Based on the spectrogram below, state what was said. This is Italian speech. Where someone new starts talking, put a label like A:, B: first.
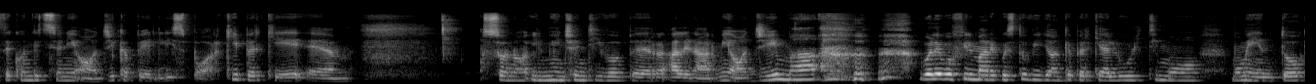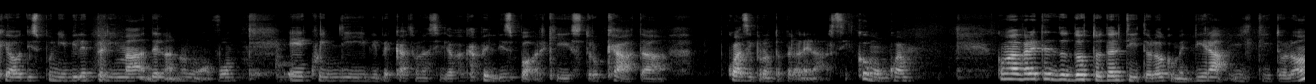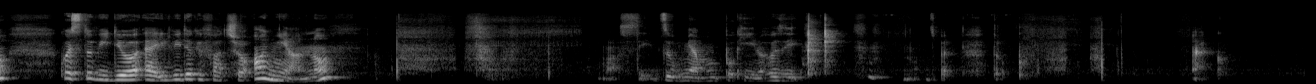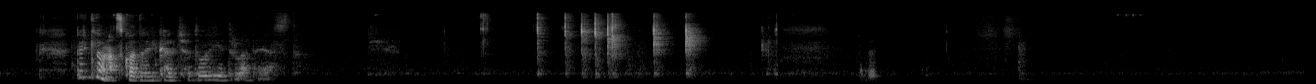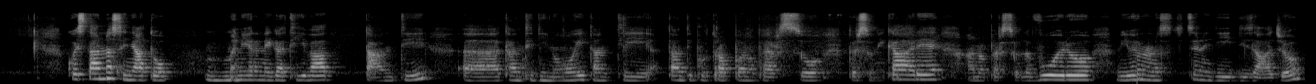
A: queste condizioni oggi, capelli sporchi, perché ehm, sono il mio incentivo per allenarmi oggi, ma volevo filmare questo video anche perché è l'ultimo momento che ho disponibile prima dell'anno nuovo e quindi vi beccate una Silvia con capelli sporchi, struccata, quasi pronta per allenarsi. Comunque, come avrete dedotto dal titolo, come dirà il titolo, questo video è il video che faccio ogni anno. Sì, zoomiamo un pochino così. No, aspetta, troppo. Ecco. Perché ho una squadra di calciatori dietro la testa? Quest'anno ha segnato in maniera negativa tanti, eh, tanti di noi, tanti, tanti purtroppo hanno perso persone care, hanno perso il lavoro, vivono in una situazione di disagio,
